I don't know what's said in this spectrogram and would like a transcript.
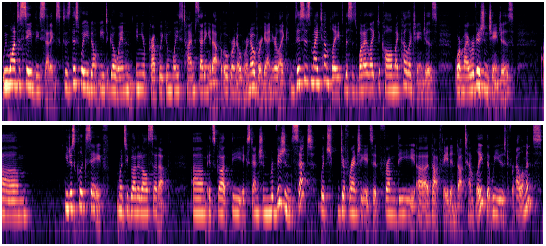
we want to save these settings because this way you don't need to go in in your prep week and waste time setting it up over and over and over again. You're like, this is my template. This is what I like to call my color changes or my revision changes. Um, you just click save once you've got it all set up. Um, it's got the extension revision set, which differentiates it from the uh, .fade and dot .template that we used for elements.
